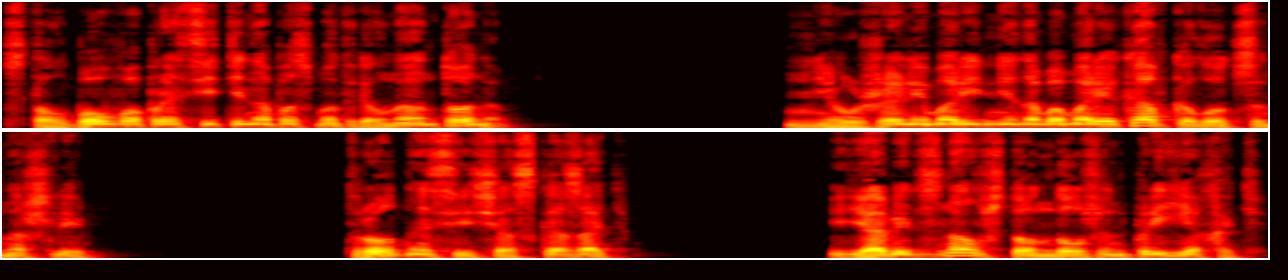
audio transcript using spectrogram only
Столбов вопросительно посмотрел на Антона. «Неужели Марининого моряка в колодце нашли?» «Трудно сейчас сказать. Я ведь знал, что он должен приехать.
